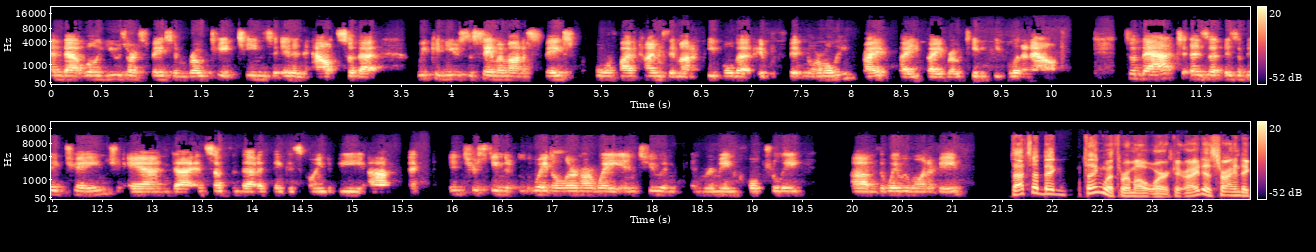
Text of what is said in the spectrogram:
And that will use our space and rotate teams in and out so that we can use the same amount of space for four or five times the amount of people that it would fit normally, right? By, by rotating people in and out. So that is a, is a big change and, uh, and something that I think is going to be uh, an interesting way to learn our way into and, and remain culturally um, the way we want to be. That's a big thing with remote work, right? Is trying to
